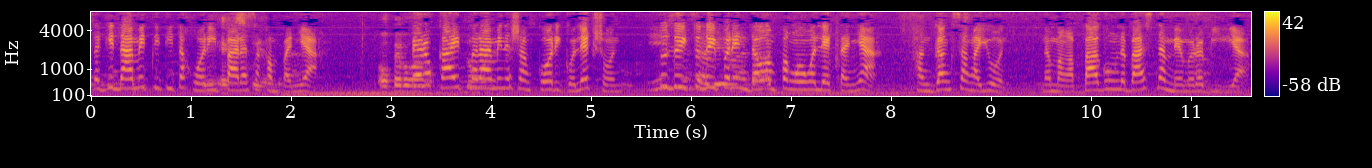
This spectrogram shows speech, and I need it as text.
na ginamit ni Tita Cory para sa kampanya. Pero kahit marami na siyang Cory collection, tuloy-tuloy pa rin daw ang pangongolekta niya hanggang sa ngayon ng mga bagong labas na memorabilia.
